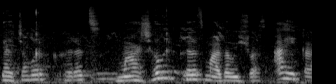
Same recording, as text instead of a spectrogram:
त्याच्यावर खरंच माझ्यावर खरंच माझा विश्वास आहे का?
